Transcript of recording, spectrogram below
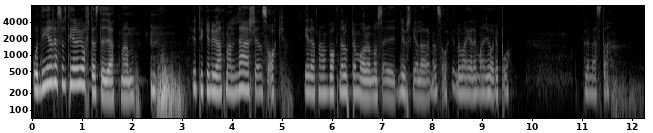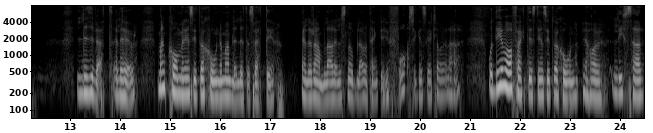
och det resulterar ju oftast i att man... Hur tycker du att man lär sig en sak? Är det att man vaknar upp en morgon och säger nu ska jag lära mig en sak? Eller vad är det man gör det på? För det mesta. Livet, eller hur? Man kommer i en situation där man blir lite svettig eller ramlar eller snubblar och tänker hur fasiken ska jag klara det här? Och det var faktiskt i en situation, jag har Liss här,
